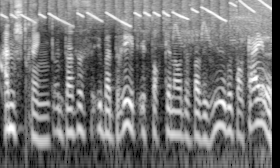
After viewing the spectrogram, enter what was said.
anstrengend und das ist überdreht, ist doch genau das, was ich will, das ist doch geil.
